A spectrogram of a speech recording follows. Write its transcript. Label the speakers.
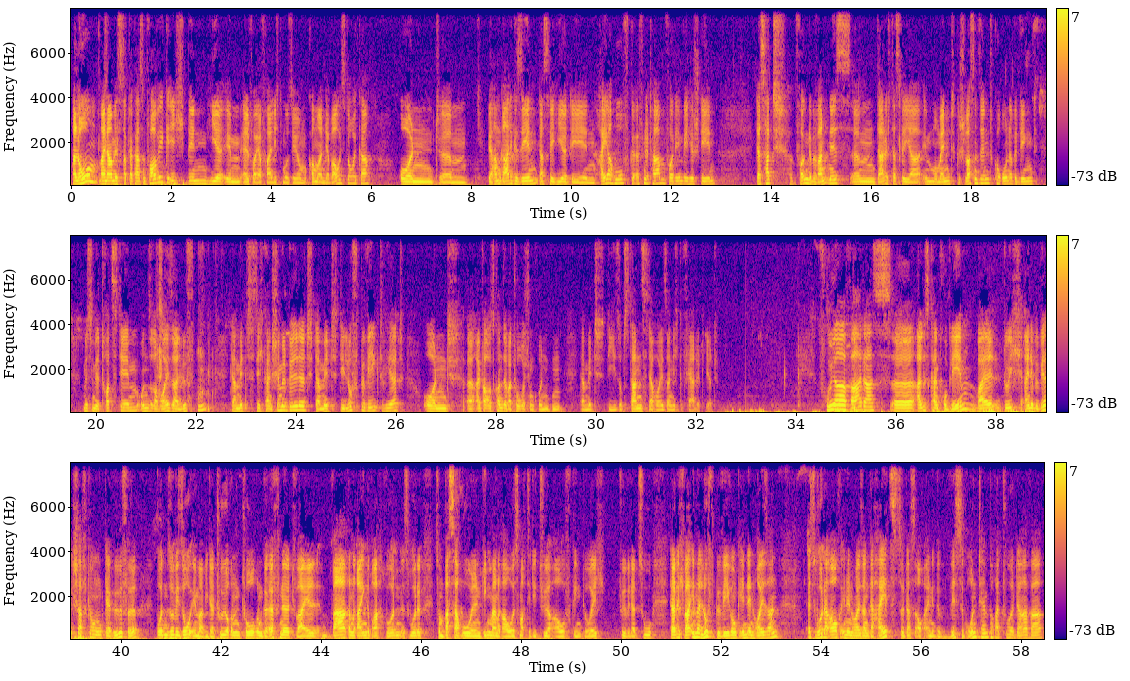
Speaker 1: Hallo, mein Name ist Dr. Carsten Vorwig. Ich bin hier im LVR Freilichtmuseum Kommern der Bauhistoriker und ähm, wir haben gerade gesehen, dass wir hier den Heierhof geöffnet haben, vor dem wir hier stehen. Das hat folgende Bewandtnis. Ähm, dadurch, dass wir ja im Moment geschlossen sind, Corona-bedingt, müssen wir trotzdem unsere Häuser lüften, damit sich kein Schimmel bildet, damit die Luft bewegt wird und äh, einfach aus konservatorischen Gründen, damit die Substanz der Häuser nicht gefährdet wird. Früher war das äh, alles kein Problem, weil durch eine Bewirtschaftung der Höfe wurden sowieso immer wieder Türen, Toren geöffnet, weil Waren reingebracht wurden. Es wurde zum Wasser holen, ging man raus, machte die Tür auf, ging durch, Tür wieder zu. Dadurch war immer Luftbewegung in den Häusern. Es wurde auch in den Häusern geheizt, sodass auch eine gewisse Grundtemperatur da war,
